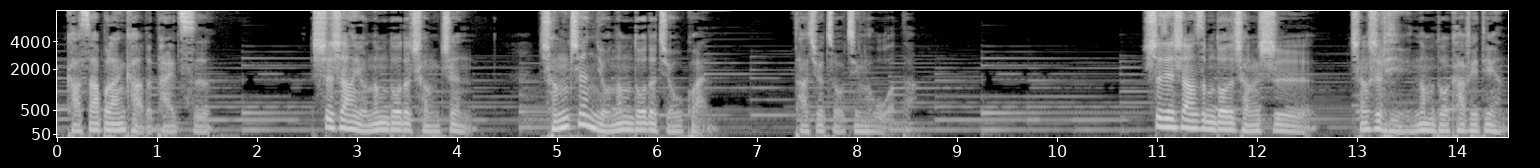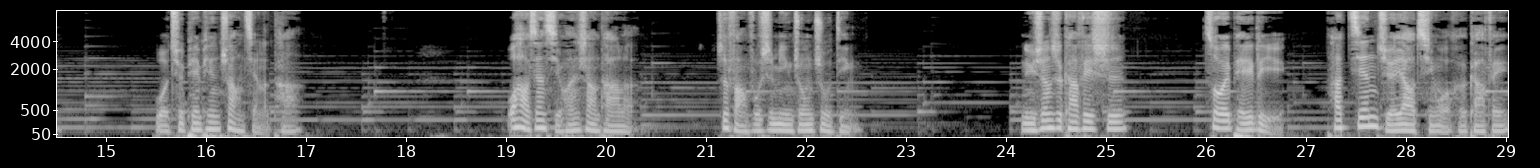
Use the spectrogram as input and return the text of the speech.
《卡萨布兰卡》的台词：“世上有那么多的城镇，城镇有那么多的酒馆，他却走进了我的。世界上这么多的城市，城市里那么多咖啡店，我却偏偏撞见了他。”我好像喜欢上他了，这仿佛是命中注定。女生是咖啡师，作为赔礼，她坚决要请我喝咖啡。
